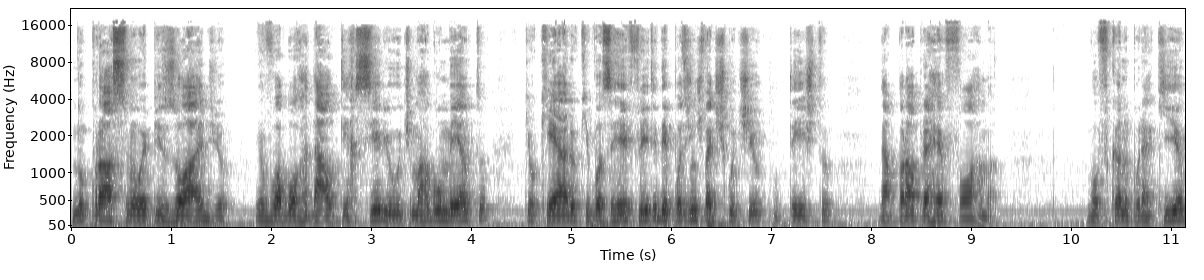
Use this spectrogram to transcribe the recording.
No próximo episódio, eu vou abordar o terceiro e último argumento que eu quero que você reflita e depois a gente vai discutir o texto da própria reforma. Vou ficando por aqui.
